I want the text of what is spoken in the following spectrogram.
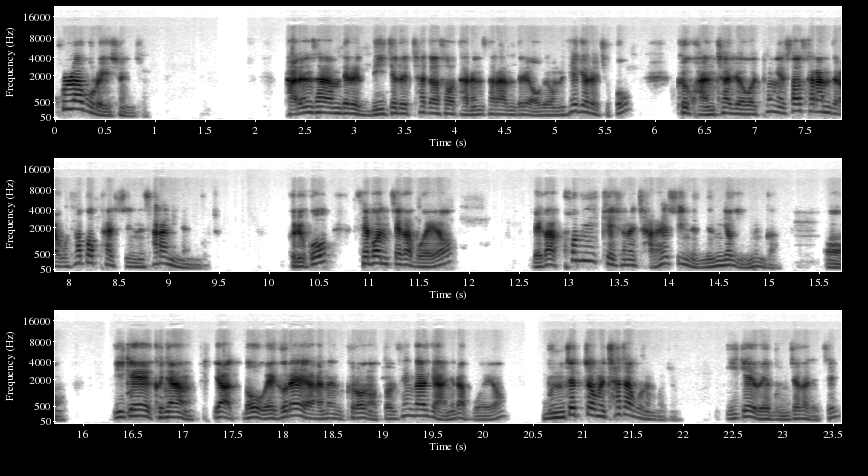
콜라보레이션이죠. 다른 사람들의 니즈를 찾아서 다른 사람들의 어려움을 해결해주고 그 관찰력을 통해서 사람들하고 협업할 수 있는 사람이냐는 거죠. 그리고 세 번째가 뭐예요? 내가 커뮤니케이션을 잘 할 수 있는 능력이 있는가? 어, 이게 그냥 야 너 왜 그래? 하는 그런 어떤 생각이 아니라 뭐예요? 문제점을 찾아보는 거죠. 이게 왜 문제가 됐지?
